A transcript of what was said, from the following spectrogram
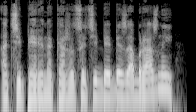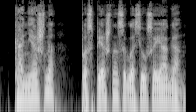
«А теперь она кажется тебе безобразной?» «Конечно», — поспешно согласился Иоганн.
